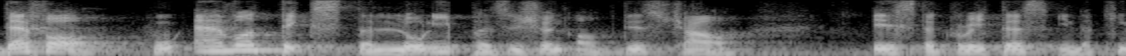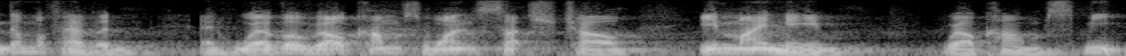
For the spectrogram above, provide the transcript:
Therefore, whoever takes the lowly position of this child is the greatest in the kingdom of heaven, and whoever welcomes one such child in my name welcomes me.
